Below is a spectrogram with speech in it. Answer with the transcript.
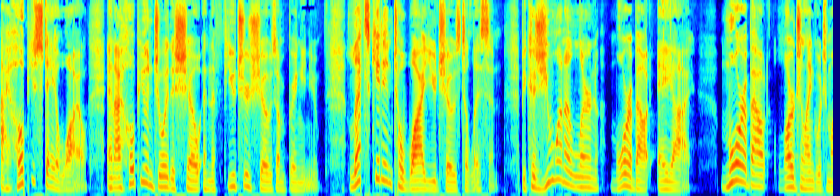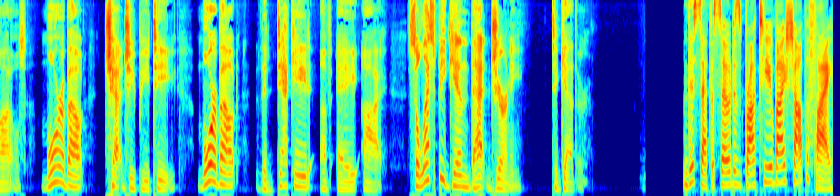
I hope you stay a while, and I hope you enjoy the show and the future shows I'm bringing you. Let's get into why you chose to listen, because you want to learn more about AI, more about large language models, more about ChatGPT, more about the decade of AI. So let's begin that journey together. This episode is brought to you by Shopify.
